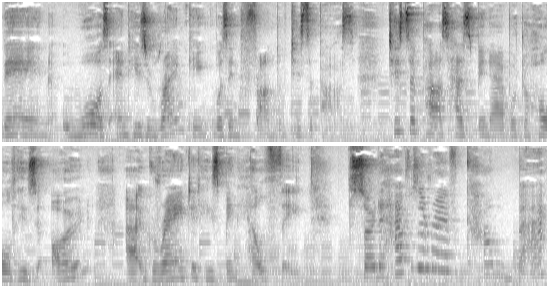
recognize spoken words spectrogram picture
then was and his ranking was in front of Tsitsipas. Tsitsipas has been able to hold his own. Uh, granted, he's been healthy. So to have Zverev come back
